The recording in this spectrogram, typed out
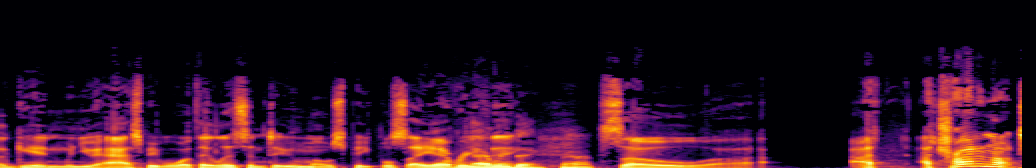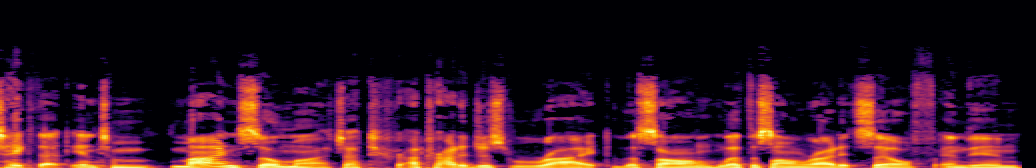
again, when you ask people what they listen to, most people say everything. Everything. Yeah. So uh, I I try to not take that into mind so much. I, tr- I try to just write the song, let the song write itself, and then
